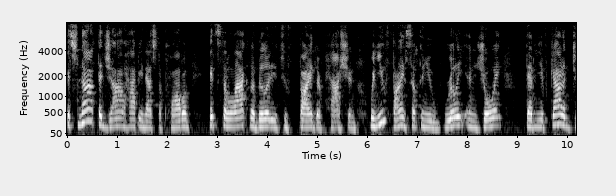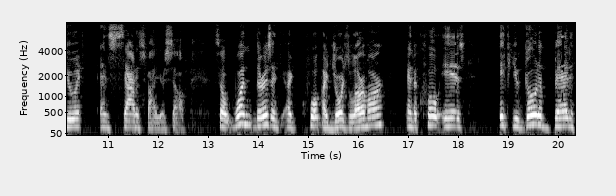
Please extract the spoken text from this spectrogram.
It's not the job hopping that's the problem. It's the lack of ability to find their passion. When you find something you really enjoy, then you've got to do it and satisfy yourself. So, one, there is a, a quote by George Lorimer, and the quote is if you go to bed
